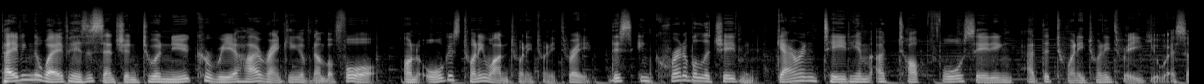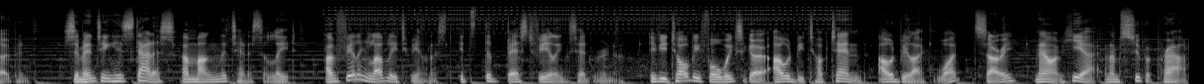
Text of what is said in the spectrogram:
paving the way for his ascension to a new career high ranking of number 4 on August 21, 2023. This incredible achievement guaranteed him a top 4 seeding at the 2023 US Open, cementing his status among the tennis elite. I'm feeling lovely to be honest. It's the best feeling, said Runa. If you told me four weeks ago I would be top 10, I would be like, what? Sorry? Now I'm here and I'm super proud.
